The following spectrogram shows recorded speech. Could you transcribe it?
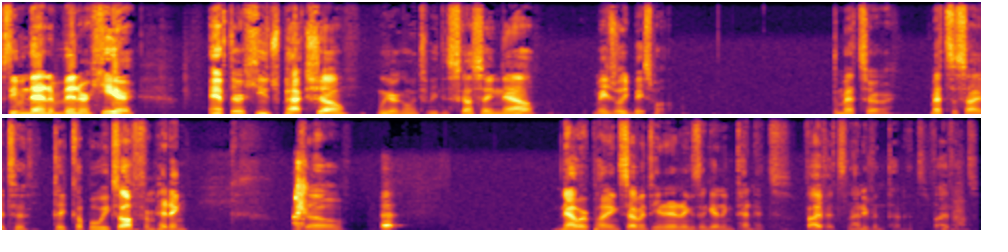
Stephen, Dan, and Vin are here. After a huge packed show, we are going to be discussing now Major League Baseball. The Mets are Mets decided to take a couple weeks off from hitting, so now we're playing 17 innings and getting 10 hits, five hits, not even 10 hits, five hits.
